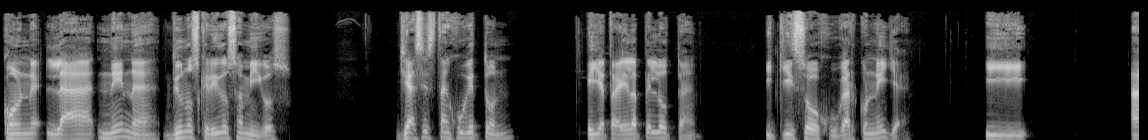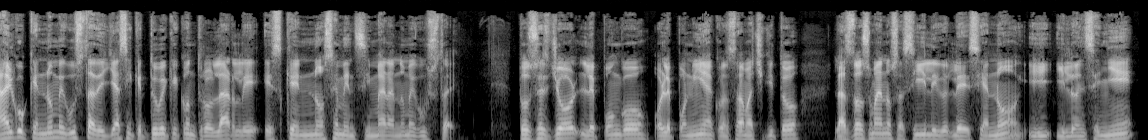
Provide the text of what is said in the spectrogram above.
con la nena de unos queridos amigos, se está en juguetón, ella traía la pelota y quiso jugar con ella. Y algo que no me gusta de Jazz y que tuve que controlarle es que no se me encimara, no me gusta. Entonces yo le pongo o le ponía cuando estaba más chiquito las dos manos así, le, decía no y, y lo enseñé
